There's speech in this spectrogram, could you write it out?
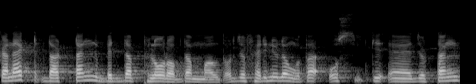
Connect the tongue with the floor of the mouth और जो फेरिन्यूलम होता है उस जो टंग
